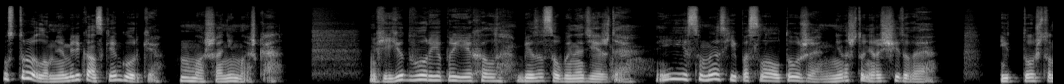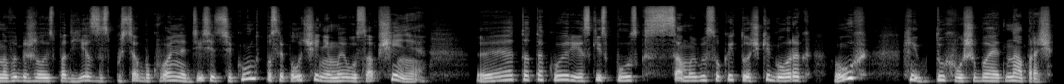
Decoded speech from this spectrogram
Устроила мне американские горки, Маша-анимешка. В её двор я приехал без особой надежды. И СМС ей послал тоже, ни на что не рассчитывая. И то, что она выбежала из подъезда спустя буквально 10 секунд после получения моего сообщения, Это такой резкий спуск с самой высокой точки горок. Ух, и дух вышибает напрочь.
